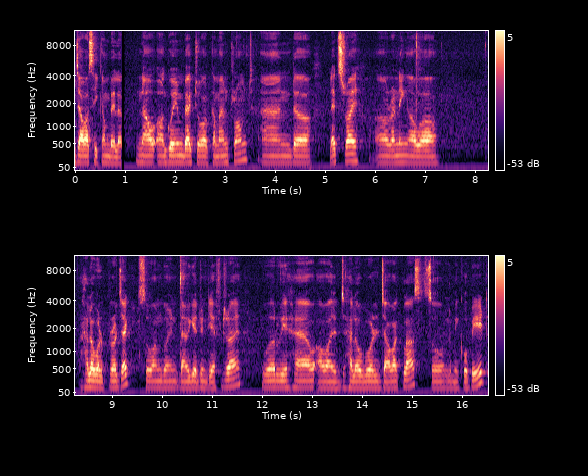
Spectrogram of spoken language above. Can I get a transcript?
java c compiler. Now uh, going back to our command prompt and uh, let's try uh, running our hello world project. So i'm going to navigate into f drive where we have our hello world java class. So let me copy it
